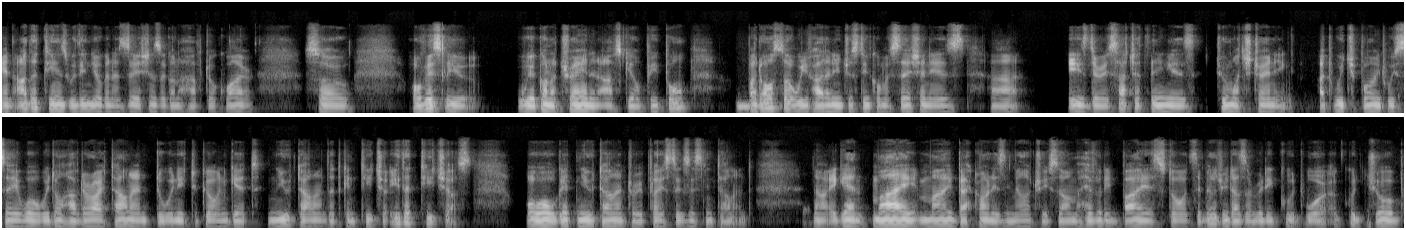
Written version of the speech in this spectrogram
and other teams within the organizations are going to have to acquire. So obviously we're going to train and upskill people, but also we've had an interesting conversation is uh, is there is such a thing as too much training at which point we say well we don't have the right talent. Do we need to go and get new talent that can teach either teach us or get new talent to replace the existing talent now again my my background is in military so i'm heavily biased towards the military does a really good work a good job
